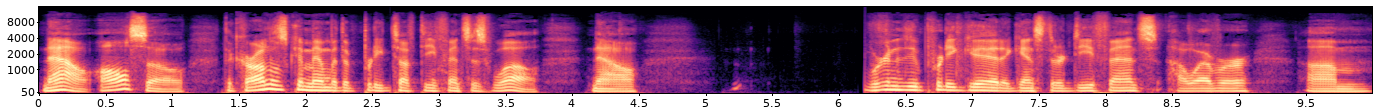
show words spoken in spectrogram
Now, also, the Cardinals come in with a pretty tough defense as well. Now, we're going to do pretty good against their defense. However, um,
